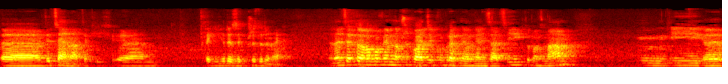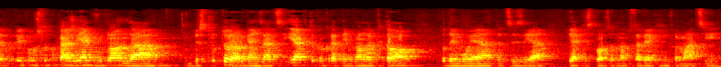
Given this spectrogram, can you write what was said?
e, wycena takich, takich ryzyk przez rynek. Więc ja to opowiem na przykładzie konkretnej organizacji, którą znam mm, i, e, i po prostu pokażę, jak wygląda struktura organizacji, jak to konkretnie wygląda, kto podejmuje decyzje, w jaki sposób, na podstawie jakich informacji.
